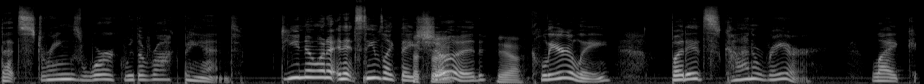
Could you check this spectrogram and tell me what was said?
that strings work with a rock band. Do you know what? I, and it seems like they That's right. should, Yeah. clearly, but it's kind of rare. Like,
